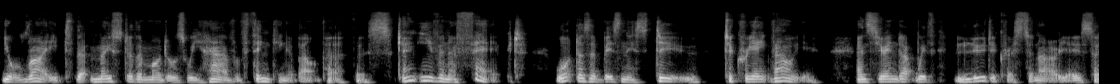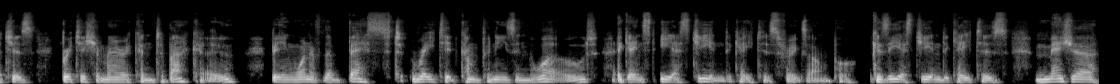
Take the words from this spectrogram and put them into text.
you're right that most of the models we have of thinking about purpose don't even affect what does a business do to create value. And so you end up with ludicrous scenarios such as British American Tobacco being one of the best rated companies in the world against ESG indicators, for example. Because ESG indicators measure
